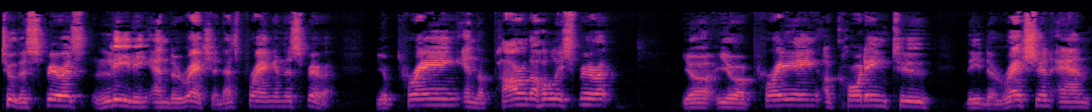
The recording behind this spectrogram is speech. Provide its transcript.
to the Spirit's leading and direction. That's praying in the Spirit. You're praying in the power of the Holy Spirit. You're, you're praying according to the direction and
